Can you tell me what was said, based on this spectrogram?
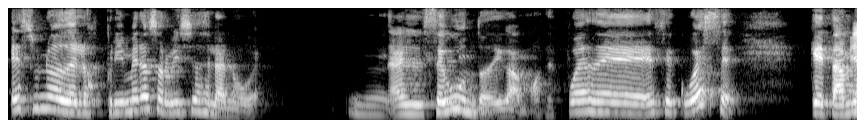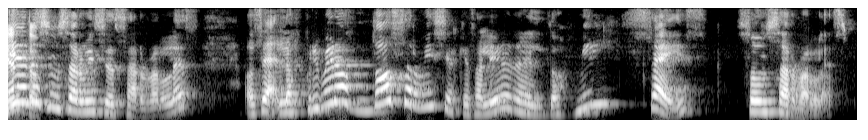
es uno de los primeros servicios de la nube el segundo, digamos, después de SQS, que también es un servicio serverless. O sea, los primeros dos servicios que salieron en el 2006 son serverless.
